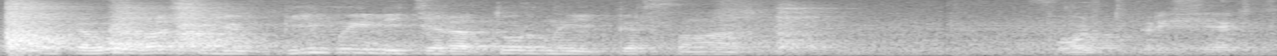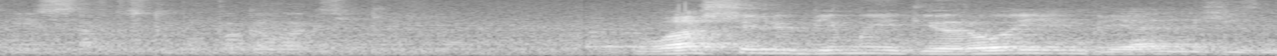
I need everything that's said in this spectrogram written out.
Каковы ваши любимые литературные персонажи? Форд Префект из автостопа по галактике, Ваши любимые герои в реальной жизни?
